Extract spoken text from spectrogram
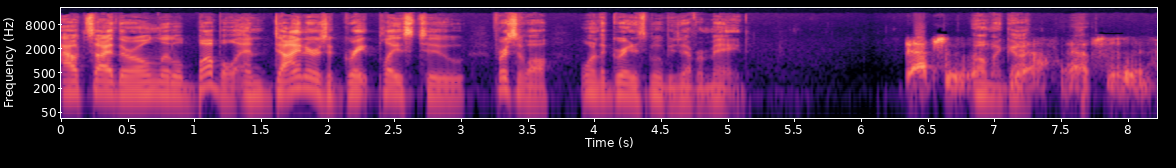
outside their own little bubble. And Diner is a great place to, first of all, one of the greatest movies ever made. Absolutely. Oh, my God. Yeah, absolutely.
